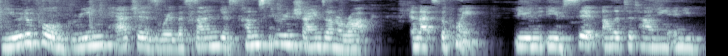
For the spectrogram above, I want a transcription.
beautiful green patches where the sun just comes through and shines on a rock. And that's the point. You, you sit on the tatami and you,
